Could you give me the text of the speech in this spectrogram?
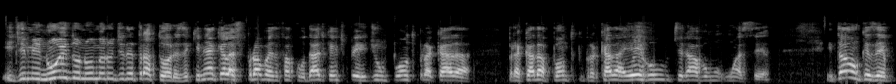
e diminui do número de detratores. É que nem aquelas provas da faculdade que a gente perdia um ponto para cada, cada ponto, para cada erro, tirava um, acerto. Então, quer dizer,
